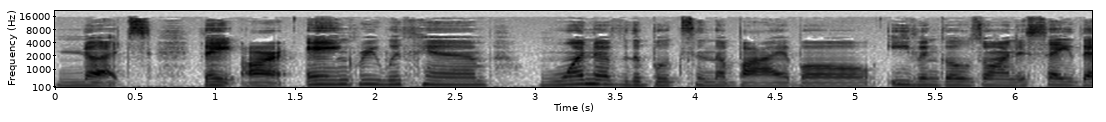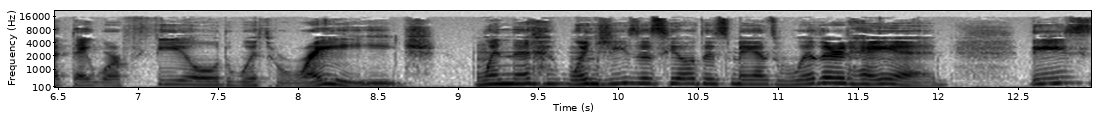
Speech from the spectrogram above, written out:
nuts. They are angry with him. One of the books in the Bible even goes on to say that they were filled with rage when the when Jesus healed this man's withered hand. These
